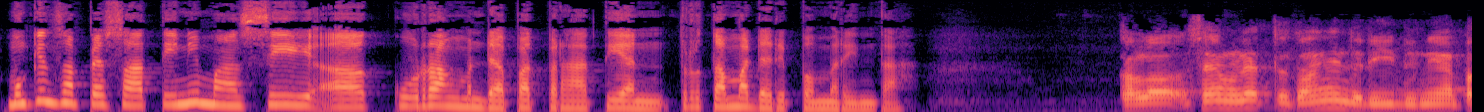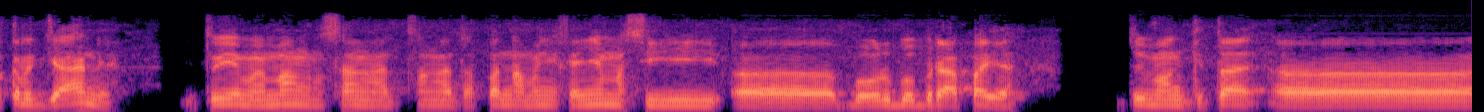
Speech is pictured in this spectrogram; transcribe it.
mungkin sampai saat ini masih uh, kurang mendapat perhatian, terutama dari pemerintah? Kalau saya melihat terutama dari dunia pekerjaan ya, itu ya memang sangat sangat apa namanya kayaknya masih uh, baru beberapa ya. Itu memang kita uh,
